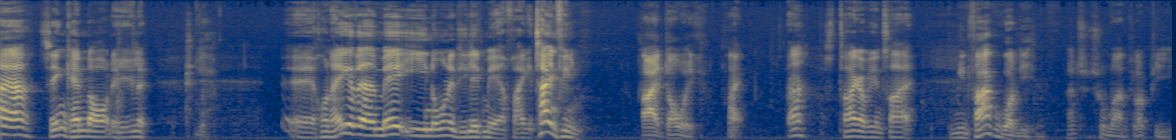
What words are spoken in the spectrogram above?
er sengkanter over det hele. Ja. Øh, hun har ikke været med i nogle af de lidt mere frække tegnfilm. nej, dog ikke. Ja, så trækker vi en streg. Min far kunne godt lide hende. Han synes, hun var en flot pige.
